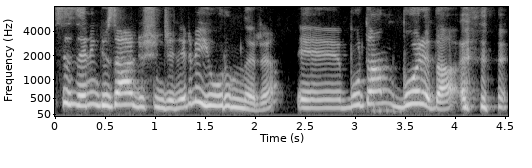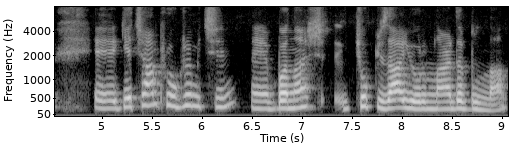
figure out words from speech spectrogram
sizlerin güzel düşünceleri ve yorumları. Ee, buradan bu arada e, geçen program için e, bana çok güzel yorumlarda bulunan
